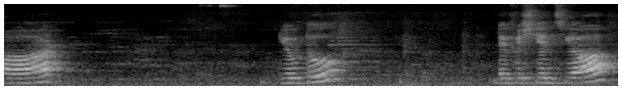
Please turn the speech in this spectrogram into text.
or due to deficiency of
